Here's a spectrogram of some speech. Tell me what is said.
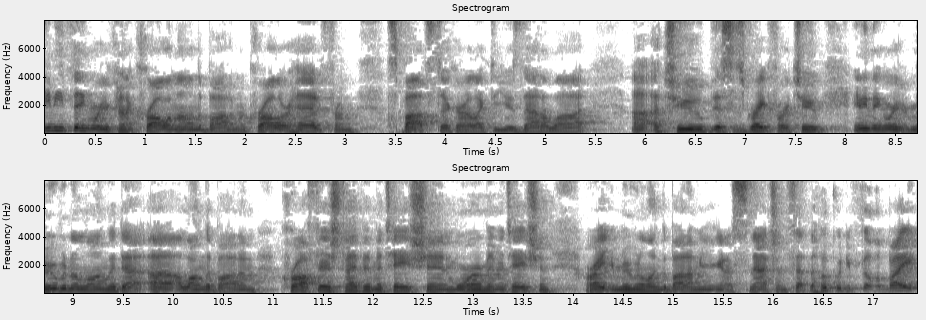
anything where you're kind of crawling on the bottom, a crawler head from Spot Sticker. I like to use that a lot. Uh, a tube, this is great for a tube. Anything where you're moving along the uh, along the bottom, crawfish type imitation, worm imitation. All right, you're moving along the bottom and you're gonna snatch and set the hook when you feel the bite.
